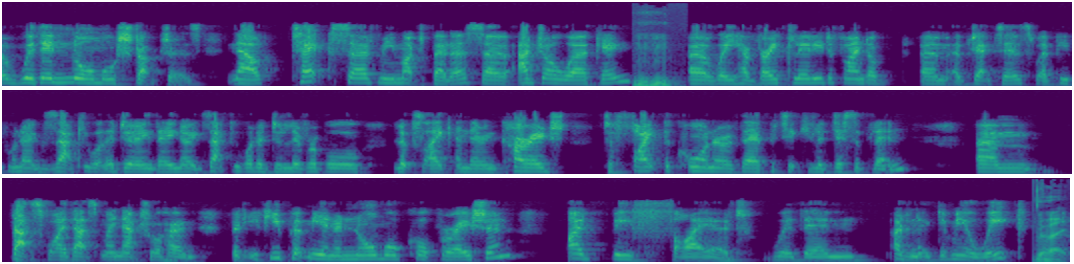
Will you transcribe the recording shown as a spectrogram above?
uh, within normal structures. Now, tech served me much better. So, agile working, Mm-hmm. uh, where you have very clearly defined ob- um, objectives, where people know exactly what they're doing, they know exactly what a deliverable looks like, and they're encouraged to fight the corner of their particular discipline. Um, that's why that's my natural home. But if you put me in a normal corporation, I'd be fired within, I don't know, give me a week. Right.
